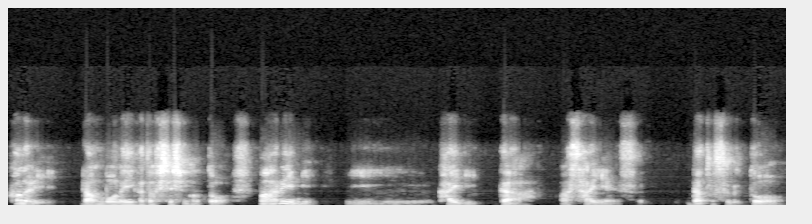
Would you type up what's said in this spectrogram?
かなり乱暴な言い方をしてしまうと、まあ、ある意味、会議がサイエンスだとすると、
